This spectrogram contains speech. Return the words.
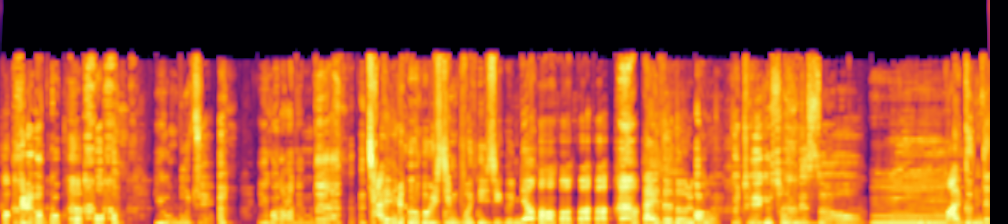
그래갖고 어, 어 이건 뭐지? 이건 아닌데. 자유로우신 분이시군요. 발도 넓고. 아, 그 되게 서운했어요. 음, 음. 아 근데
